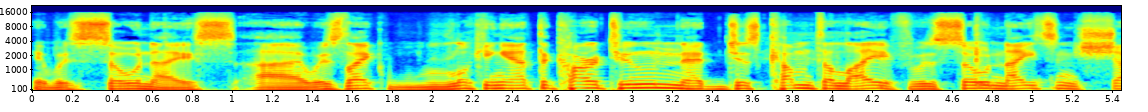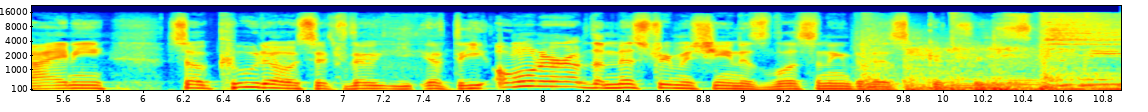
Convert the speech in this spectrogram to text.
It was so nice. Uh, it was like looking at the cartoon that just come to life. It was so nice and shiny. So kudos if the if the owner of the Mystery Machine is listening to this, good for you.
